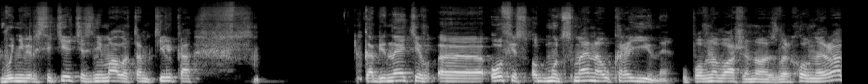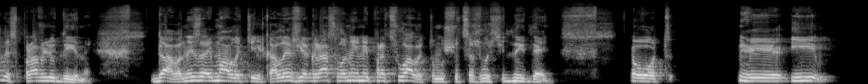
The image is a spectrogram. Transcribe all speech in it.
в університеті знімало там кілька. Кабінетів е, Офіс омбудсмена України, уповноваженого з Верховної Ради з прав людини. Да, вони займали кілька, але ж якраз вони не працювали, тому що це ж вихідний день. От. І, і Е,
